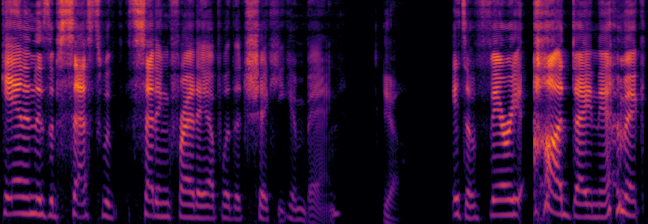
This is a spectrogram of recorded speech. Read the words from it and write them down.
Gannon is obsessed with setting Friday up with a chick he can bang. Yeah. It's a very odd dynamic,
